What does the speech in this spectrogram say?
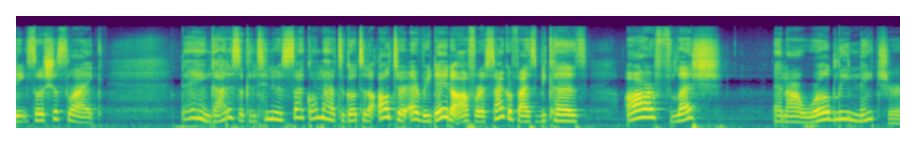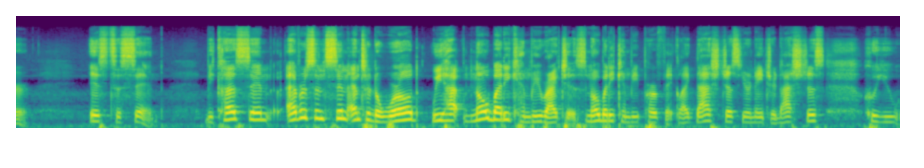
things. So it's just like, dang, God, it's a continuous cycle. I'm gonna have to go to the altar every day to offer a sacrifice because our flesh and our worldly nature is to sin because sin ever since sin entered the world we have nobody can be righteous. Nobody can be perfect. Like that's just your nature. That's just who you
